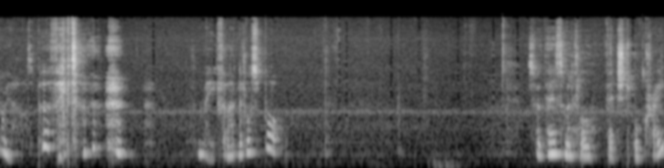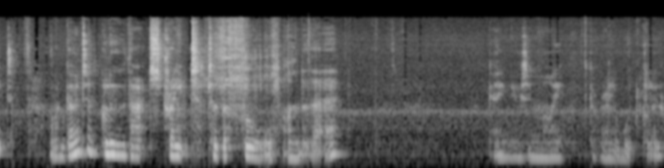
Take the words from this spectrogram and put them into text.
Oh yeah, that's perfect. made for that little spot. So there's my little vegetable crate and I'm going to glue that straight to the floor under there. Again using my Gorilla Wood glue.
